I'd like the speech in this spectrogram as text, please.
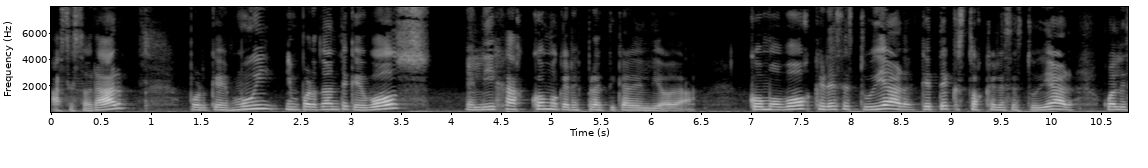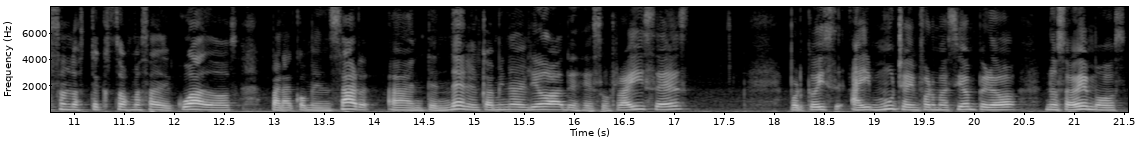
asesorar porque es muy importante que vos elijas cómo querés practicar el yoga cómo vos querés estudiar, qué textos querés estudiar, cuáles son los textos más adecuados para comenzar a entender el camino del yoga desde sus raíces, porque hoy hay mucha información, pero no sabemos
